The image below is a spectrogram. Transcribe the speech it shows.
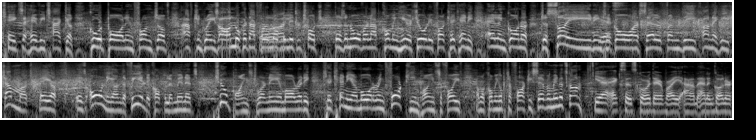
takes a heavy tackle. Good ball in front of Afton Grace. Oh, look at that for a lovely on. little touch. There's an overlap coming here, surely for Kilkenny. Ellen Gunner deciding Yes. to go herself, and the Conahy Shamrocks player is only on the field a couple of minutes. Two points to her name already. Kilkenny are motoring 14 points to five, and we're coming up to 47 minutes gone. Yeah, excellent score there by um, Ellen Gunner.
